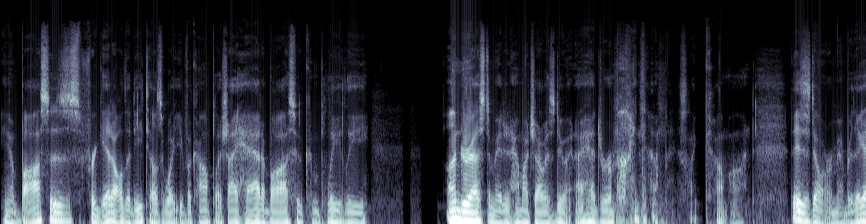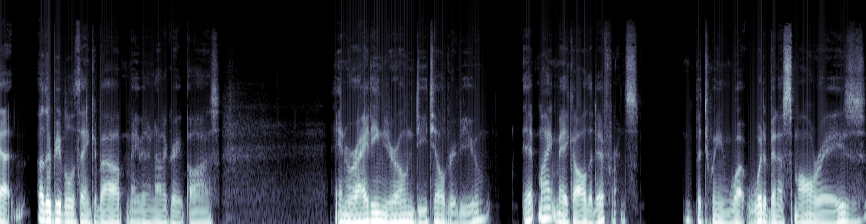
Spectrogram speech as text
You know, bosses forget all the details of what you've accomplished. I had a boss who completely underestimated how much I was doing. I had to remind them. It's like, come on. They just don't remember. They got other people to think about. Maybe they're not a great boss. And writing your own detailed review, it might make all the difference between what would have been a small raise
